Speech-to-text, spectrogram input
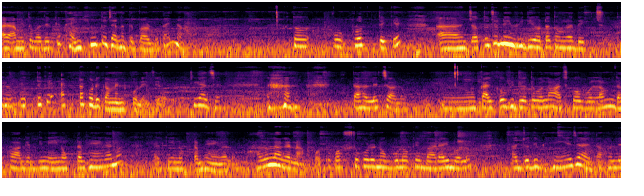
আর আমি তোমাদেরকে থ্যাংক ইউ তো জানাতে পারব, তাই না? তো প্রত্যেকে যতজন এই ভিডিওটা তোমরা দেখছ, তারা প্রত্যেকে একটা করে কমেন্ট করে যেও, ঠিক আছে? তাহলে চলো। কালকেও ভিডিওতে বললাম, আজকেও বললাম, দেখো আগের দিন এই নখটা ভেঙে গেল, কালকে এই নখটা ভেঙে গেল। ভালো লাগে না, কত কষ্ট করে নখগুলোকে বাড়াই বলো। আর যদি ভেঙে যায় তাহলে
